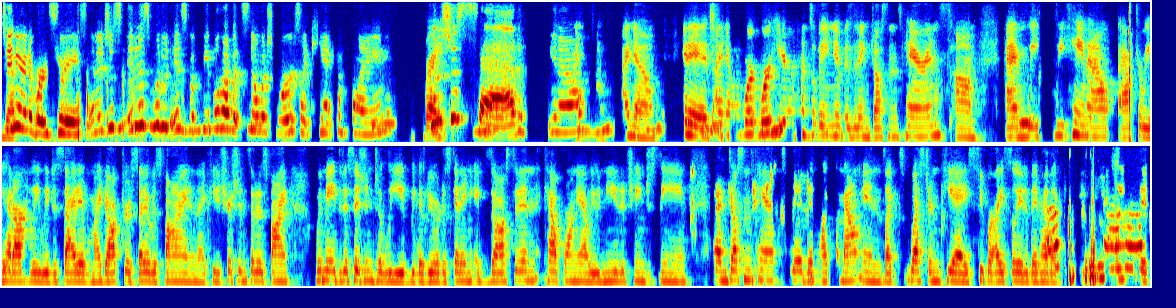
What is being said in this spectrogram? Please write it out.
10 Yep. year anniversaries, and it just it is what it is. But people have it so much worse. I can't complain. But Right. It's just sad, you know. I know. It is. I know. We're, we're here in Pennsylvania visiting Justin's parents. Um, and we, we came out after we had Arlie. We decided, my doctor said it was fine, and my pediatrician said it was fine. We made the decision to leave because we were just getting exhausted in California. We needed a change of scene. And Justin's parents live in like the mountains, like Western PA, super isolated. They've had like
